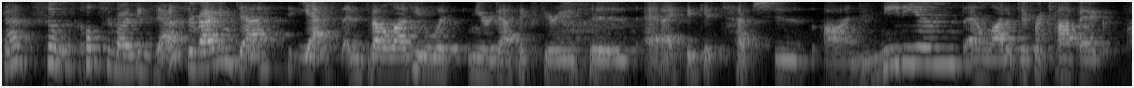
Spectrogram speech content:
That's so. It's called surviving death. Surviving death, yes, and it's about a lot of people with near death experiences, and I think it touches on mediums and a lot of different topics. Oh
